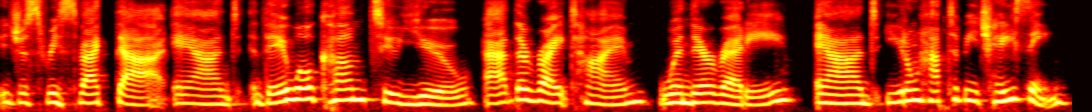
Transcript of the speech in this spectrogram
just respect that. And they will come to you at the right time when they're ready. And you don't have to be chasing.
